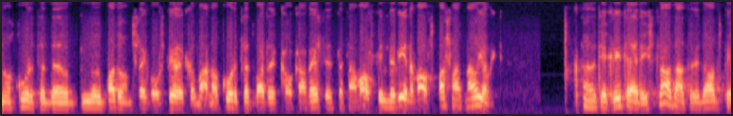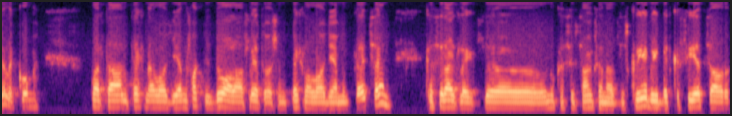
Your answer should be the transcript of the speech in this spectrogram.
no kura tad nu, padomas regulas pielikumā, no kura tad var kaut kā vērsties pret tām valstīm, neviena valsts pašlaik nav ielikta tie kritēriji strādā, tur ir daudz pielikumu par tām tehnoloģijām, faktiski duālās lietošanas tehnoloģijām un precēm, kas ir aizliegts, nu, kas ir sankcionēts uz Krieviju, bet kas iet cauri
